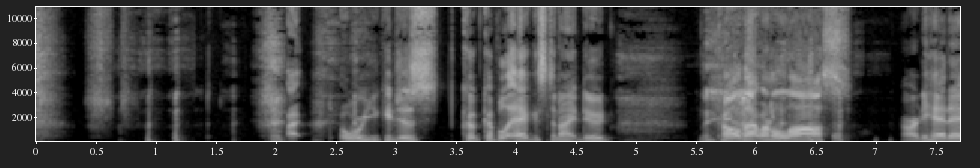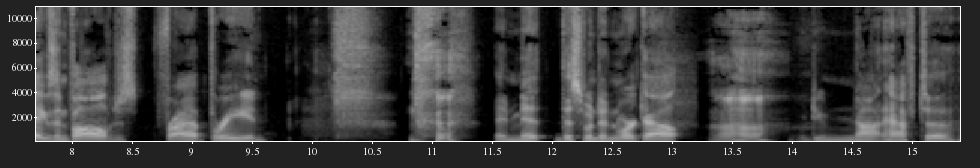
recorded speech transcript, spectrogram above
I, or you could just cook a couple of eggs tonight, dude. Call that one a loss. Already had eggs involved. Just fry up three and admit this one didn't work out. Uh huh. We do not have to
